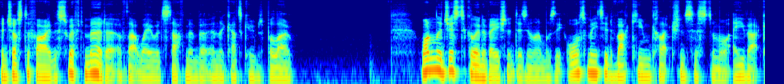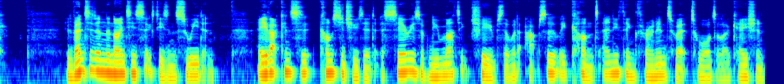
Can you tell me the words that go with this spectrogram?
and justify the swift murder of that wayward staff member in the catacombs below. One logistical innovation at Disneyland was the Automated Vacuum Collection System, or AVAC. Invented in the 1960s in Sweden, AVAC cons- constituted a series of pneumatic tubes that would absolutely cunt anything thrown into it towards a location.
